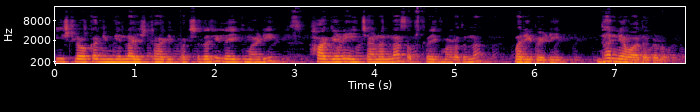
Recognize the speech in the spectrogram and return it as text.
ಈ ಶ್ಲೋಕ ನಿಮಗೆಲ್ಲ ಇಷ್ಟ ಆಗಿದ್ದ ಪಕ್ಷದಲ್ಲಿ ಲೈಕ್ ಮಾಡಿ ಹಾಗೆಯೇ ಈ ಚಾನಲ್ನ ಸಬ್ಸ್ಕ್ರೈಬ್ ಮಾಡೋದನ್ನು ಮರಿಬೇಡಿ. ಧನ್ಯವಾದಗಳು.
